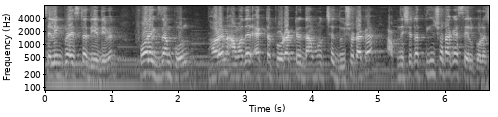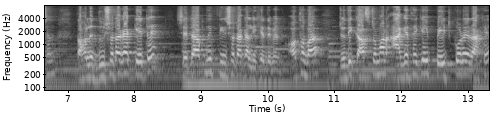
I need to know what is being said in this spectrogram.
সেলিং প্রাইসটা দিয়ে দিবেন। ফর এক্সাম্পল ধরেন আমাদের একটা প্রোডাক্টের দাম হচ্ছে দুইশো টাকা। আপনি সেটা তিনশো টাকায় সেল করেছেন। তাহলে দুইশো টাকা কেটে সেটা আপনি তিনশো টাকা লিখে দেবেন। অথবা যদি কাস্টমার আগে থেকেই পেড করে রাখে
